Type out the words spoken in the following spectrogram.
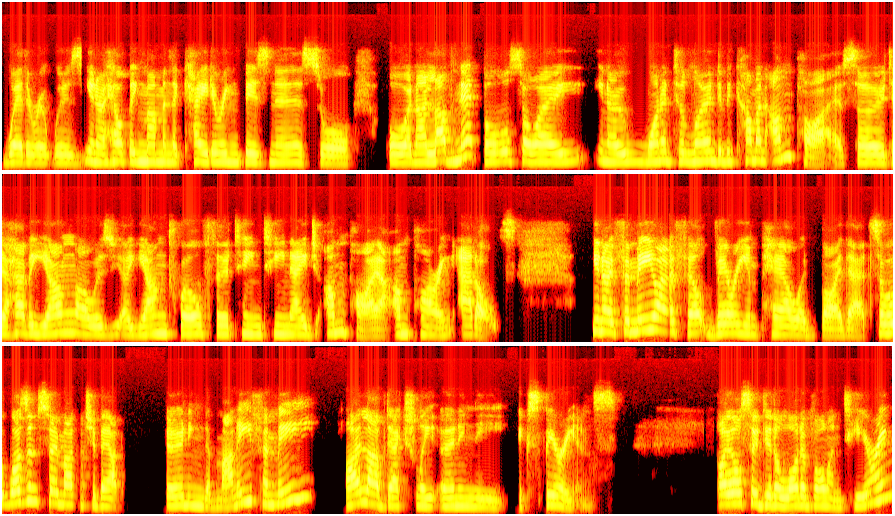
whether it was you know helping mum in the catering business or or and I love netball so I you know wanted to learn to become an umpire so to have a young I was a young 12 13 teenage umpire umpiring adults you know, for me, I felt very empowered by that. So it wasn't so much about earning the money for me. I loved actually earning the experience. I also did a lot of volunteering,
